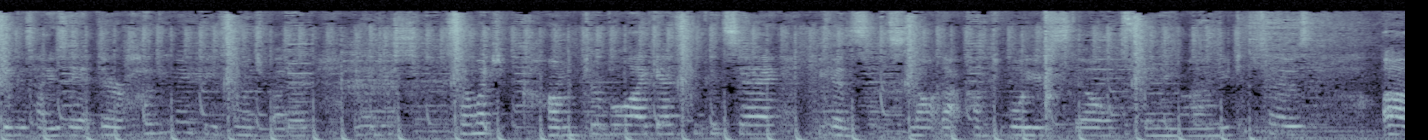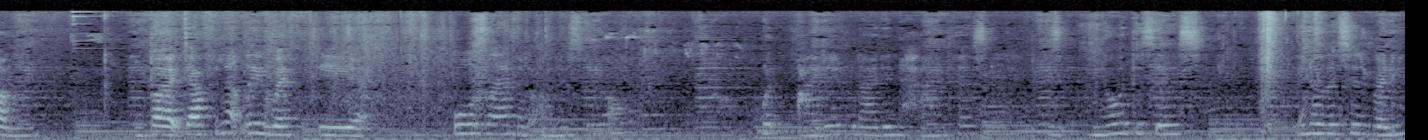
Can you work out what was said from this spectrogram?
think is how you say it, they're hugging my feet so much better. And they're just so much comfortable, I guess you could say, because it's not that comfortable. You're still standing on your tiptoes. Um, but definitely with the Fool's Land, and honestly, y'all, what I did when I didn't have this is, you know what this is? You know this is ready?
